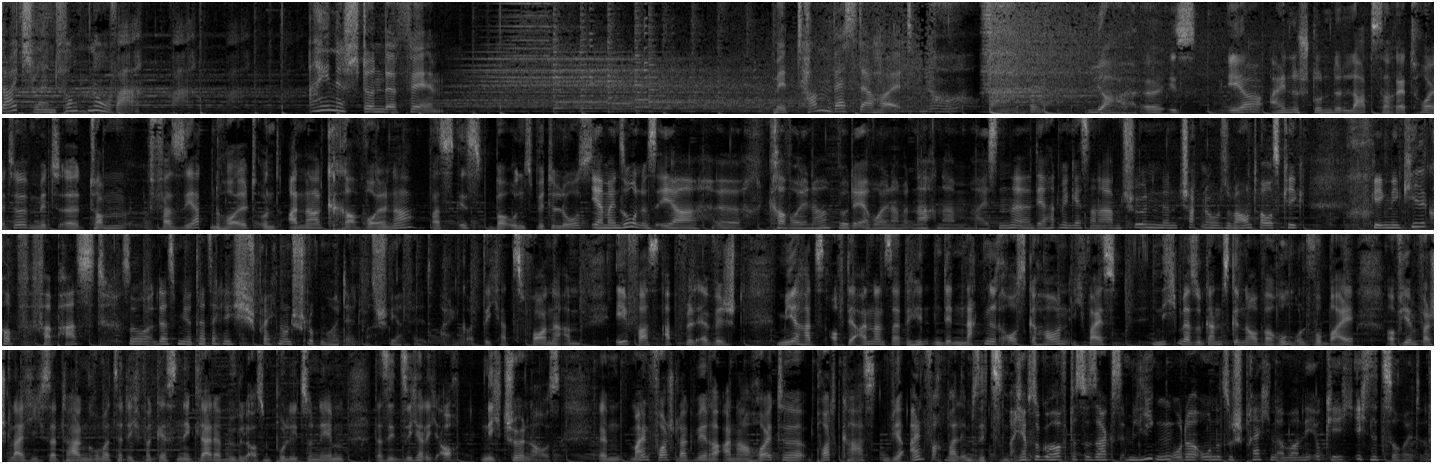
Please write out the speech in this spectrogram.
Deutschlandfunk Nova. Eine Stunde Film. Mit Tom Westerholt. Ja, äh, ist eher eine Stunde Lazarett heute mit äh, Tom Versehrtenhold und Anna Krawollner. Was ist bei uns bitte los? Ja, mein Sohn ist eher äh, Krawollner, würde er Wollner mit Nachnamen heißen. Äh, der hat mir gestern Abend schön einen Chuck Norris Roundhouse Kick gegen den Kehlkopf verpasst, so dass mir tatsächlich Sprechen und Schlucken heute etwas schwer fällt. Mein Gott, dich hat's vorne am Evas Apfel erwischt. Mir hat's auf der anderen Seite hinten den Nacken rausgehauen. Ich weiß nicht mehr so ganz genau, warum und wobei. Auf jeden Fall schleiche ich seit Tagen rum, als hätte ich vergessen, den Kleiderbügel aus dem Pulli zu nehmen. Das sieht sicherlich auch nicht schön aus. Ähm, mein Vorschlag wäre, Anna, heute podcasten wir einfach mal im Sitzen. Ich habe so gehofft, dass du sagst im Liegen oder ohne zu sprechen, aber nee, okay, ich, ich sitze heute.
